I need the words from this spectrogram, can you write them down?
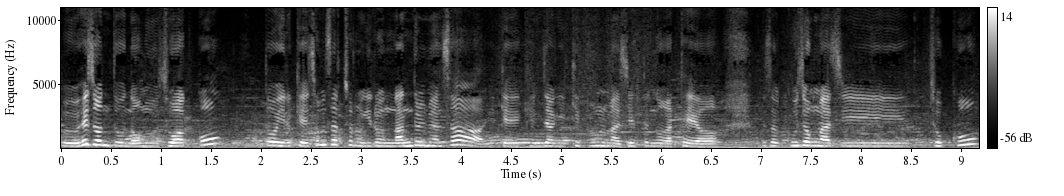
그 회전도 너무 좋았고 또 이렇게 청사처럼 이런 만들면서 이렇게 굉장히 기쁨을 맞이했던 것 같아요. 그래서 구정 맞이 좋고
